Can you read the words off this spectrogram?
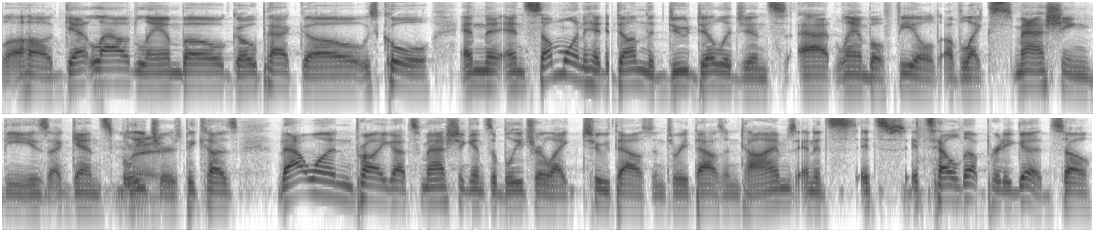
uh, Get Loud Lambeau, Go Pack Go. It was cool. And the, and someone had done the due diligence at Lambeau Field of like smashing these against Right. bleachers because that one probably got smashed against a bleacher like 2,000, 3,000 times, and it's it's it's held up pretty good. So,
